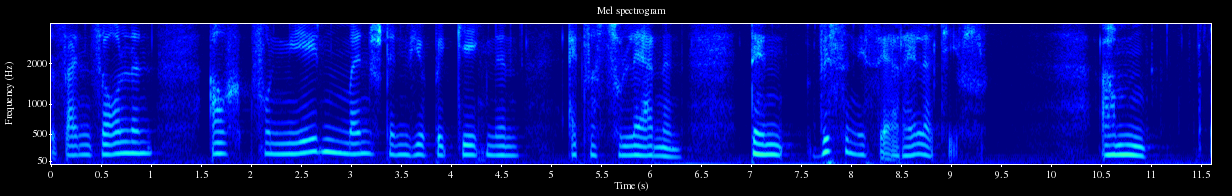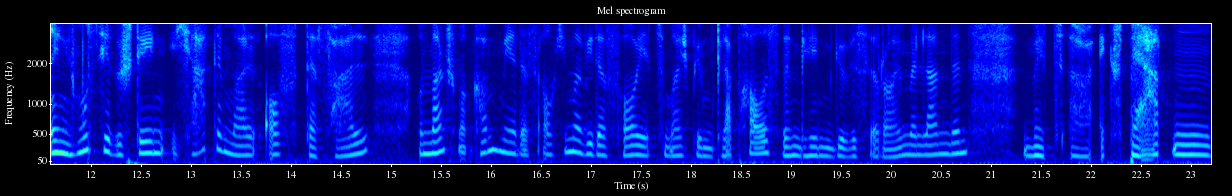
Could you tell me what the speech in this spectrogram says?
sein sollen, auch von jedem Mensch, den wir begegnen, etwas zu lernen. Denn Wissen ist sehr relativ. Ähm, ich muss dir gestehen, ich hatte mal oft der Fall, und manchmal kommt mir das auch immer wieder vor, jetzt zum Beispiel im Clubhouse, wenn wir in gewisse Räume landen, mit äh, Experten,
